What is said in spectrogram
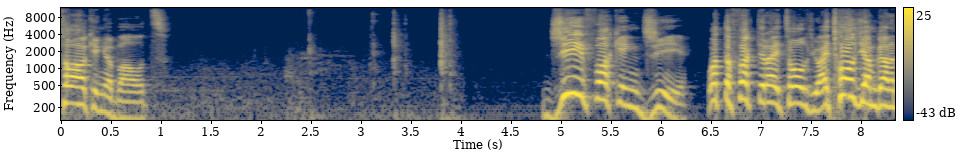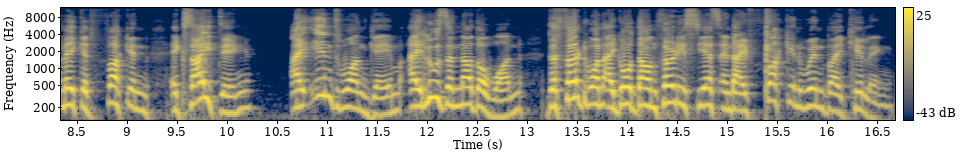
Talking about. G fucking G. What the fuck did I told you? I told you I'm gonna make it fucking exciting. I int one game, I lose another one. The third one I go down 30 CS and I fucking win by killing.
